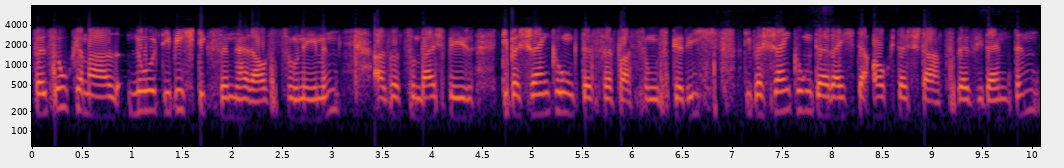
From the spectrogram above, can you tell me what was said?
versuche mal nur die wichtigsten herauszunehmen. Also zum Beispiel die Beschränkung des Verfassungsgerichts, die Beschränkung der Rechte auch des Staatspräsidenten,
